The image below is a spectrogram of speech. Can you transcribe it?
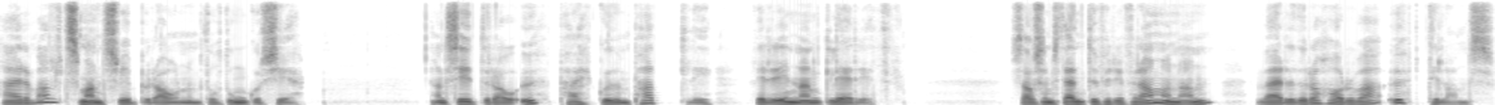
það er valdsmannsvipur á honum þótt ungur sé. Hann situr á upphækkuðum palli fyrir innan glerið. Sá sem stendur fyrir framannan verður að horfa upp til hans.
